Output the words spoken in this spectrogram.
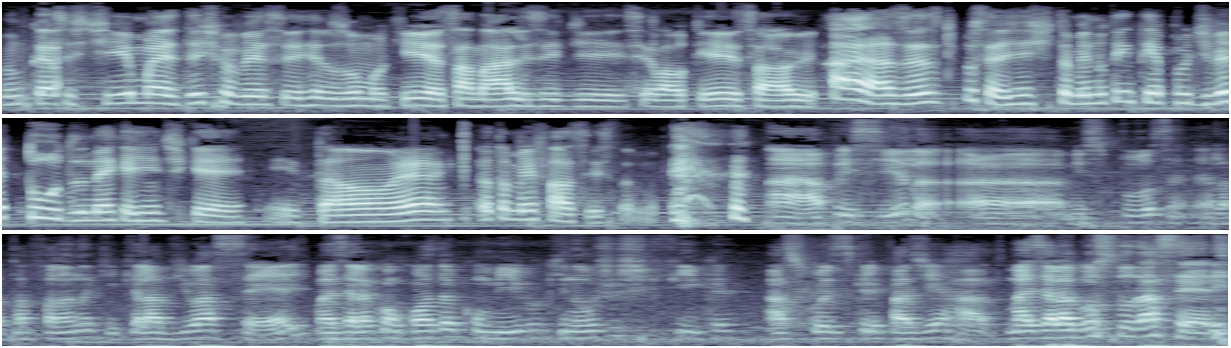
Não quero assistir, mas deixa eu ver esse resumo aqui, essa análise de sei lá o que, sabe? Ah, às vezes, tipo assim, a gente também não tem tempo de ver tudo, né, que a gente quer. Então, é, eu também faço isso também. ah, a Priscila, a minha esposa, ela tá falando aqui que ela viu a série, mas ela concorda comigo que não justifica as coisas que ele faz de errado. Mas ela gostou da série.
